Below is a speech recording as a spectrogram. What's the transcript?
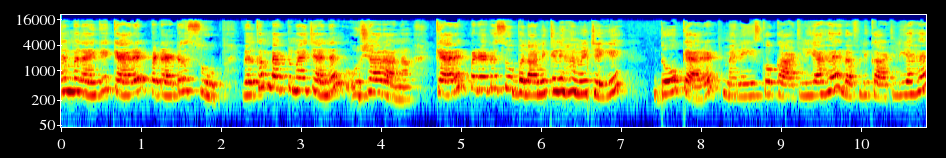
हम बनाएँगे carrot potato soup welcome back to my channel Usha Rana carrot potato soup बनाने के लिए हमें चाहिए दो कैरेट मैंने इसको काट लिया है रफली काट लिया है.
